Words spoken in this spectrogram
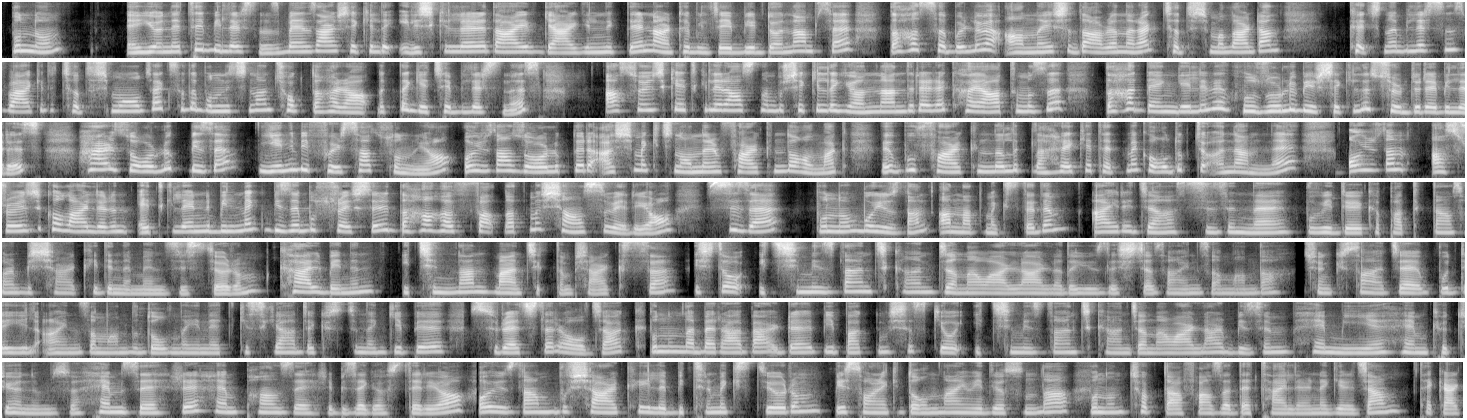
bunu e, yönetebilirsiniz. Benzer şekilde ilişkilere dair gerginliklerin artabileceği bir dönemse daha sabırlı ve anlayışlı davranarak çatışmalardan kaçınabilirsiniz. Belki de çatışma olacaksa da bunun içinden çok daha rahatlıkla geçebilirsiniz. Astrolojik etkileri aslında bu şekilde yönlendirerek hayatımızı daha dengeli ve huzurlu bir şekilde sürdürebiliriz. Her zorluk bize yeni bir fırsat sunuyor. O yüzden zorlukları aşmak için onların farkında olmak ve bu farkındalıkla hareket etmek oldukça önemli. O yüzden astrolojik olayların etkilerini bilmek bize bu süreçleri daha hafif atlatma şansı veriyor. Size bunu bu yüzden anlatmak istedim. Ayrıca sizinle bu videoyu kapattıktan sonra bir şarkıyı dinlemenizi istiyorum. Kalbe'nin İçinden Ben Çıktım şarkısı. İşte o içimizden çıkan canavarlarla da yüzleşeceğiz aynı zamanda. Çünkü sadece bu değil aynı zamanda dolunayın etkisi gelecek üstüne gibi süreçler olacak. Bununla beraber de bir bakmışız ki o içimizden çıkan canavarlar bizim hem iyi hem kötü yönümüzü hem zehri hem pan zehri bize gösteriyor. O yüzden bu şarkıyla bitirmek istiyorum. Bir sonraki dolunay videosunda bunun çok daha fazla detaylarına gireceğim. Tekrar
